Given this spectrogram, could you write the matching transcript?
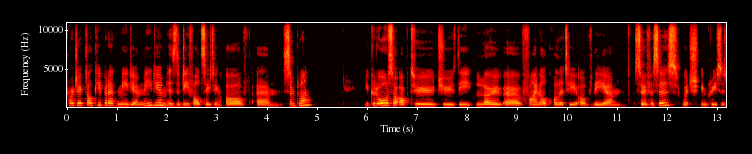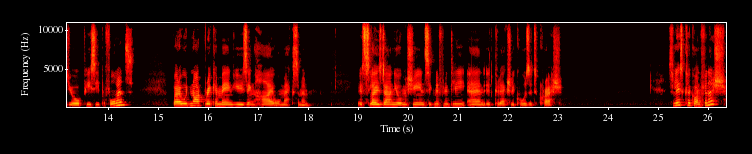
project, I'll keep it at medium. Medium is the default setting of um, Simplant. You could also opt to choose the low uh, final quality of the um, surfaces, which increases your PC performance, but I would not recommend using high or maximum. It slows down your machine significantly and it could actually cause it to crash. So let's click on finish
